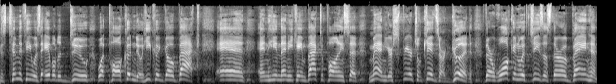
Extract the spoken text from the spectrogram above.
because Timothy was able to do what Paul couldn't do. He could go back, and, and, he, and then he came back to Paul and he said, Man, your spiritual kids are good. They're walking with Jesus, they're obeying him.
